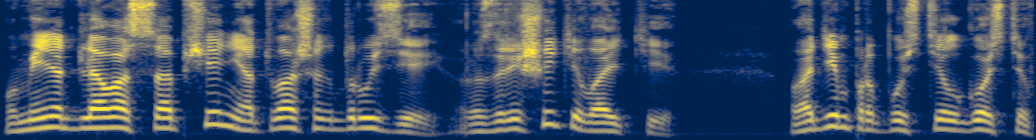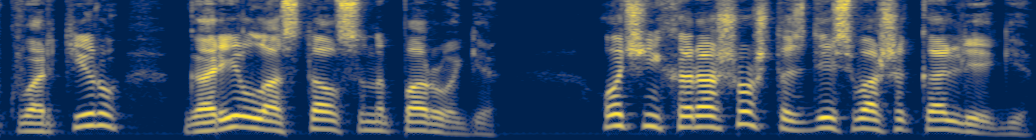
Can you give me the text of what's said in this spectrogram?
«У меня для вас сообщение от ваших друзей. Разрешите войти?» Вадим пропустил гостя в квартиру, Горилла остался на пороге. «Очень хорошо, что здесь ваши коллеги.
